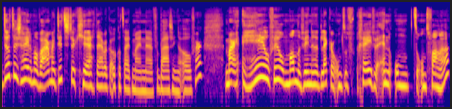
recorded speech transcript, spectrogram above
Dat is helemaal waar. Maar dit stukje, daar heb ik ook altijd mijn eh, verbazingen over. Maar heel veel mannen vinden het lekker om te geven en om te ontvangen.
